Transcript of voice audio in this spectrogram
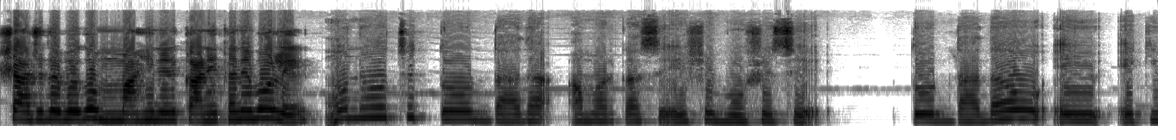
সাজেদা বেগম মাহিনের কানে কানে বলে মনে হচ্ছে তোর দাদা আমার কাছে এসে বসেছে। তোর দাদাও এই একই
